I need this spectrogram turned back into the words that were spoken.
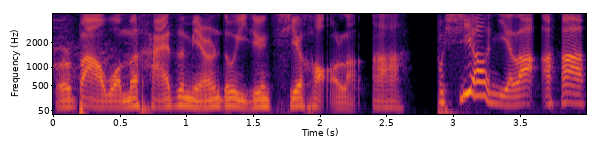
我说爸，我们孩子名都已经起好了啊，不需要你了啊。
